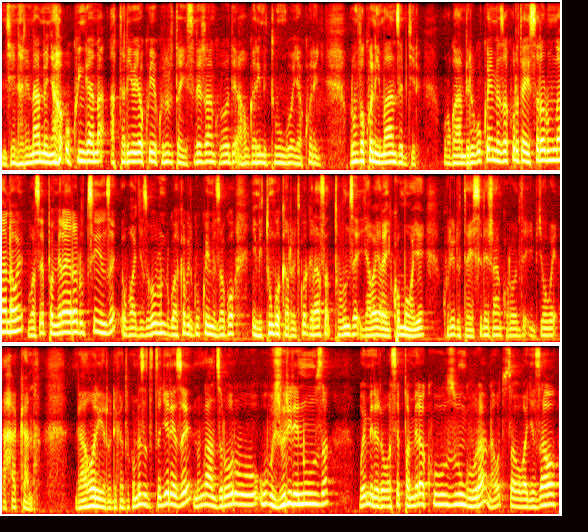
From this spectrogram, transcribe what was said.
Njye ntari namenya uko ingana atari yo yakuye kuri Rutayisire Jean Claude ahubwo ari imitungo yakoreye. Urumva ko ni imanza ebyiri. Urwa mbere rwo kwemeza ko Rutayisire ari umwana we Uwase Pamela yararutsinze ubu hagezweho urundi rwa kabiri rwo kwemeza ko imitungo Karuretwa Grace atunze yaba yarayikomoye kuri Rutayisire Jean Claude ibyo we ahakana. Ngaho rero reka dukomeze dutegereze n'umwanzuro w'ubujurire nuza wemerera Uwase Pamela kuzungura nawo tuzawubagezaho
